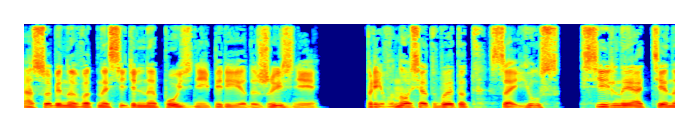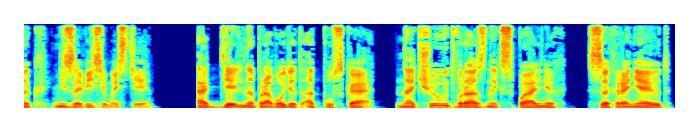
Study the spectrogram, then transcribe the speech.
особенно в относительно поздние периоды жизни, привносят в этот союз сильный оттенок независимости. Отдельно проводят отпуска, ночуют в разных спальнях, сохраняют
